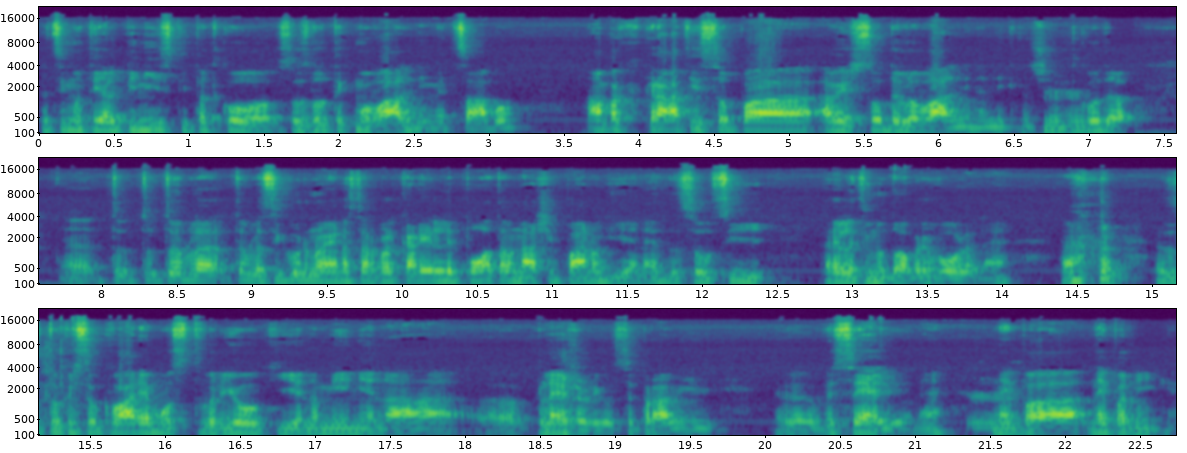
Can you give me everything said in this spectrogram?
recimo ti alpinisti pa tako so zelo tekmovalni med sabo. Ampak hkrati so pa, a veš, sodelovalni na nek način. Mhm. -huh. Eh, to, to, to, je bila, to je bila sigurno ena stvar, kar je lepota v naši panogi, je, ne, da so vsi relativno dobre vole. Zato, ker se ukvarjamo s stvarjo, ki je namenjena uh, pležurju, se pravi uh, veselju, ne, mm. ne pa, ne pa ni,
